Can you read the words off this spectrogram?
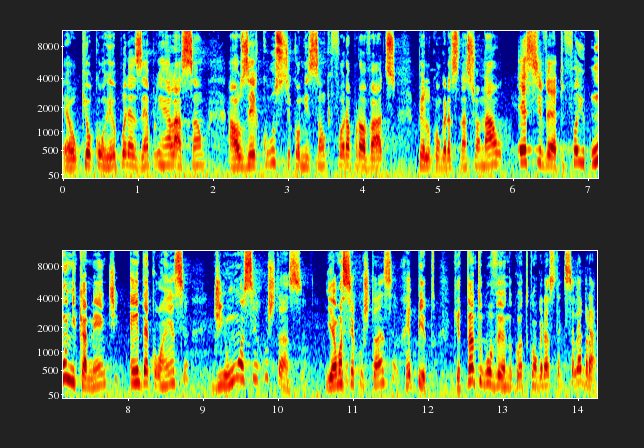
é o que ocorreu, por exemplo, em relação aos recursos de comissão que foram aprovados pelo Congresso Nacional. Esse veto foi unicamente em decorrência de uma circunstância. E é uma circunstância, repito, que tanto o governo quanto o Congresso têm que celebrar,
